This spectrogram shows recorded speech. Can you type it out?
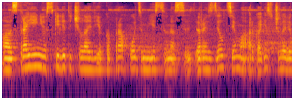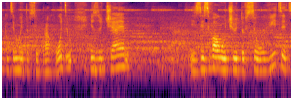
а, строению скелета человека проходим. Есть у нас раздел тема организм человека, где мы это все проходим, изучаем. И здесь воочию это все увидеть.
